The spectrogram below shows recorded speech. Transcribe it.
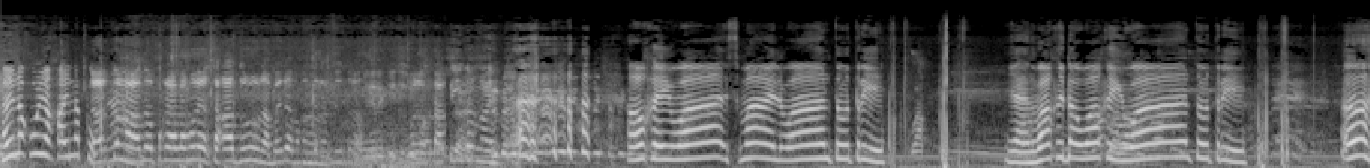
Kain na kuya, kain na po. Ano pagkalang? Saka dulo na. Makatala dito. Walang tati lang nga. Okay, one, smile, one, two, three. Yan, waki daw, waki, one, two, three. Ah,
